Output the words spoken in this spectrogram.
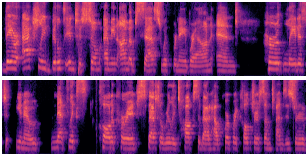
they are actually built into so i mean i'm obsessed with brene brown and her latest you know netflix Call to Courage special really talks about how corporate culture sometimes is sort of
